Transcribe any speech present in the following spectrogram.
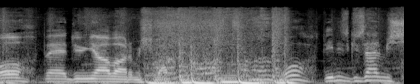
Oh be dünya varmış bak. Oh deniz güzelmiş.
